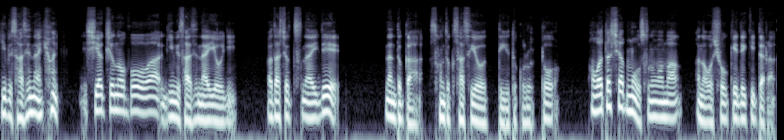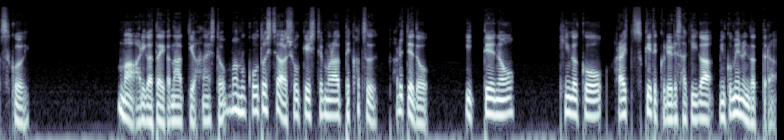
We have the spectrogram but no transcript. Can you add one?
ギブさせないように、市役所の方はギブさせないように、私をつないで、なんとか存続させようっていうところと、私はもうそのまま、あの、承継できたら、すごいまあありがたいかなっていう話と、まあ向こうとしては承継してもらって、かつある程度一定の金額を払い続けてくれる先が見込めるんだったら、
